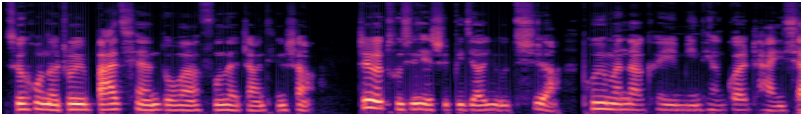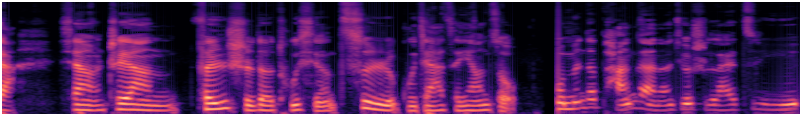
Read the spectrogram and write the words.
最后呢终于八千多万封在涨停上。这个图形也是比较有趣啊，朋友们呢可以明天观察一下，像这样分时的图形，次日股价怎样走？我们的盘感呢，就是来自于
